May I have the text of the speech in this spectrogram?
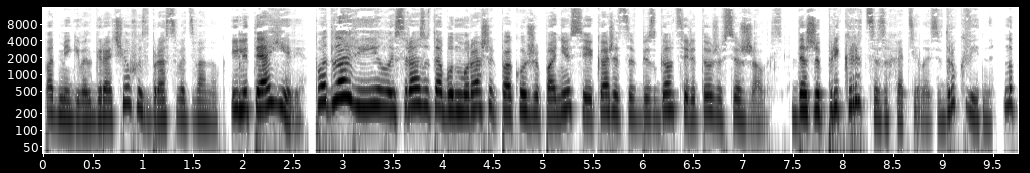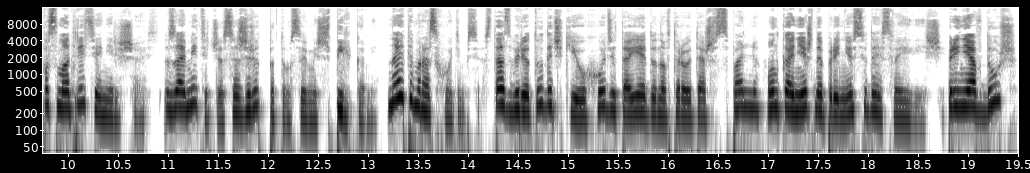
Подмигивает Грачев и сбрасывает звонок. Или ты о Еве? Подловил, и сразу табун мурашек по коже понесся, и, кажется, в бюстгальтере тоже все сжалось. Даже прикрыться захотелось, вдруг видно. Но посмотреть я не решаюсь. Заметит же, сожрет потом своими шпильками. На этом расходимся. Стас берет удочки и уходит, а я иду на второй этаж в спальню. Он, конечно, принес сюда и свои вещи. Приняв душ,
